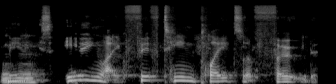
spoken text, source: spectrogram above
And Mhm. he's eating like 15 plates of food.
